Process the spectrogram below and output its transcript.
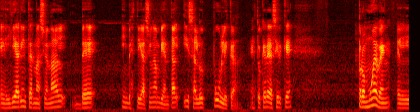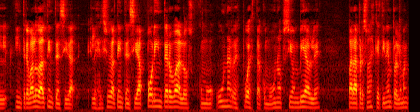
el Diario Internacional de Investigación Ambiental y Salud Pública. Esto quiere decir que promueven el intervalo de alta intensidad, el ejercicio de alta intensidad por intervalos como una respuesta, como una opción viable para personas que tienen problemas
